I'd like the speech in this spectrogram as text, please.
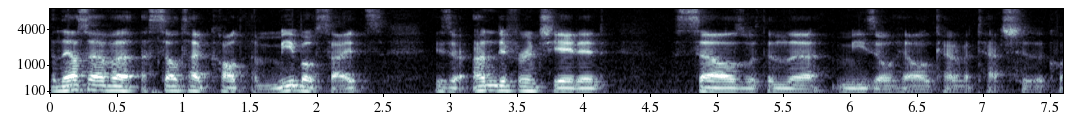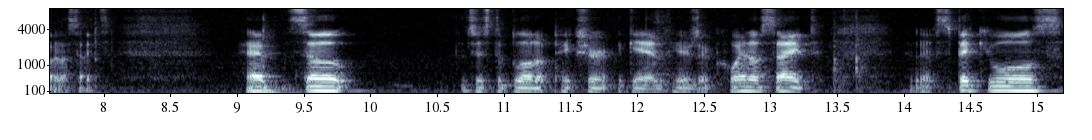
and they also have a, a cell type called amoebocytes. These are undifferentiated cells within the mesohyl kind of attached to the choanocytes. Okay, so just a blown up picture again. Here's our choanocyte. We have spicules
